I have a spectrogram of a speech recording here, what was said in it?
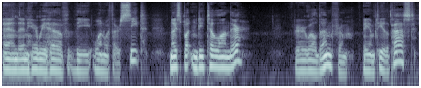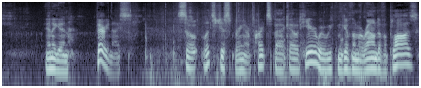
and then here we have the one with our seat. Nice button detail on there. Very well done from AMT of the past. And again, very nice. So let's just bring our parts back out here where we can give them a round of applause.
